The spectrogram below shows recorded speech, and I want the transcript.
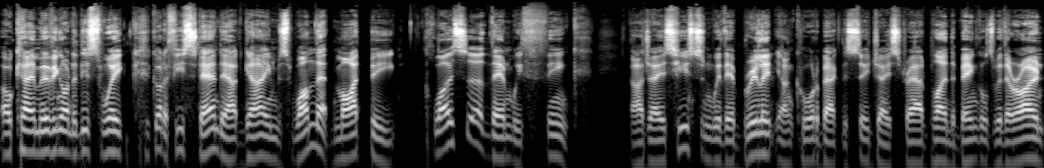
Okay, moving on to this week, got a few standout games. One that might be closer than we think. RJ is Houston with their brilliant young quarterback, the CJ Stroud, playing the Bengals with their own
